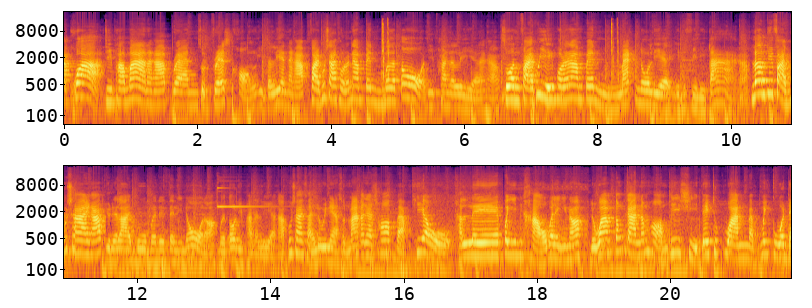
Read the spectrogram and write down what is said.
Aqua di Parma นะครับ แบรนด์สุดเฟรชของอิตาเลียนนะครับ ฝ่ายผู้ชายผมแนะนำเป็น Merto di Panalia นะครับ ส่วนฝ่ายผู้หญิงผมแนะนำเป็น Magnolia Infinita ครับ เริ่มที่ฝ่ายผู้ชายครับ อยู่ในลาย Blue Mediterranean เนาะ Merto di Panalia ครับ ผู้ชายสายลุยเนี่ยส่วนมากก็จะชอบแบบเที่ยวทะเลปีนเขาไปอะไรอย่างงี้เนาะหรือว่าต้องการน้ำหอมที่ฉีดได้ทุกวันแบบไม่กลัวแด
